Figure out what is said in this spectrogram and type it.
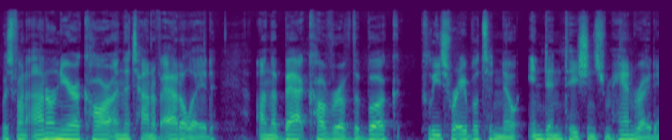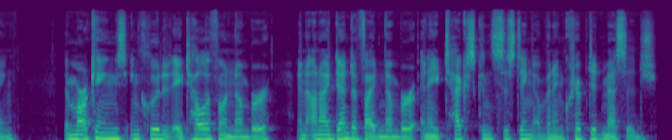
Was found on or near a car in the town of Adelaide. On the back cover of the book, police were able to note indentations from handwriting. The markings included a telephone number, an unidentified number, and a text consisting of an encrypted message.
